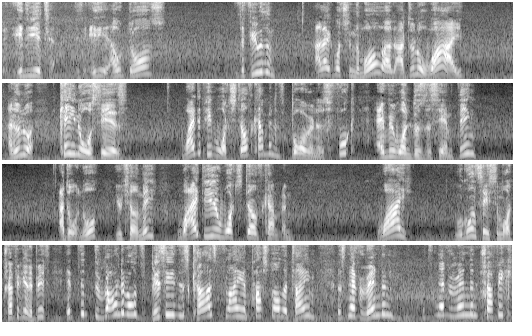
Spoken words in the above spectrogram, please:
the idiot is the idiot outdoors. There's a few of them. I like watching them all. I, I don't know why. I don't know. Kano says, why do people watch stealth camping? It's boring as fuck. Everyone does the same thing. I don't know. You tell me. Why do you watch stealth camping? Why? We'll go and see some more traffic in a bit. It, the, the roundabout's busy. There's cars flying past all the time. It's never ending. It's never ending traffic.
